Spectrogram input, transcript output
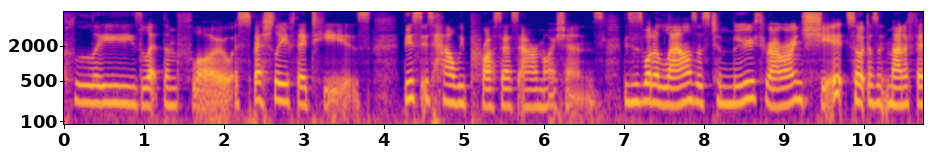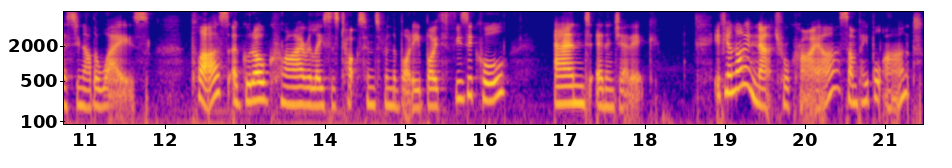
please let them flow, especially if they're tears. This is how we process our emotions. This is what allows us to move through our own shit so it doesn't manifest in other ways. Plus, a good old cry releases toxins from the body, both physical and energetic. If you're not a natural crier, some people aren't,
